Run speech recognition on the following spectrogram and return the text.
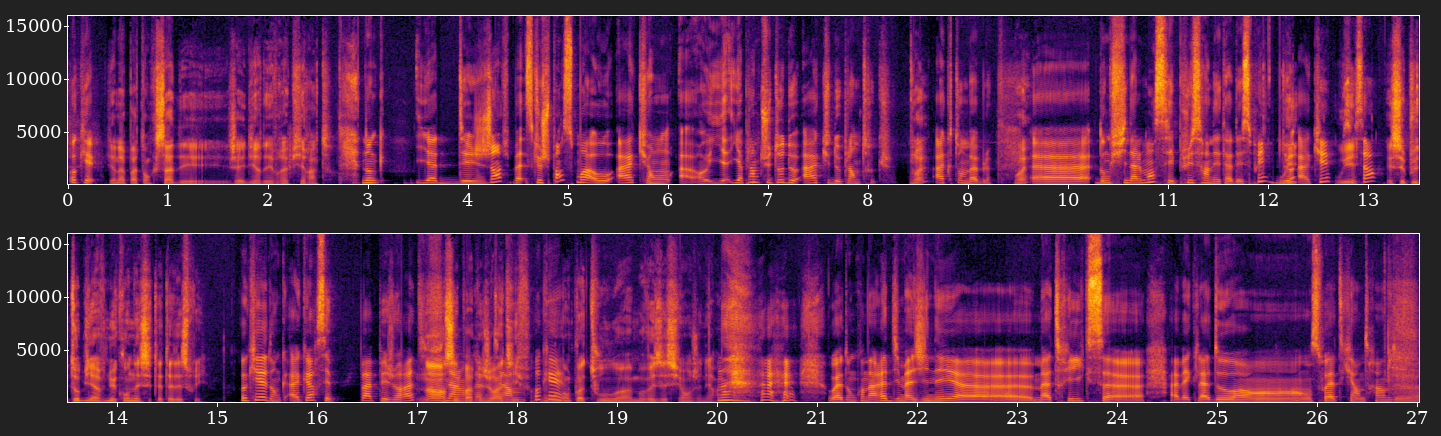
Ok, Il y en a pas tant que ça, des, j'allais dire des vrais pirates. donc il y a des gens, parce que je pense moi au hack, ah, il y, a- il y a plein de tutos de hack, de plein de trucs. Ouais. Hack ton meuble. Ouais. Euh, donc finalement, c'est plus un état d'esprit de Oui, hacker, oui. c'est ça? Et c'est plutôt bienvenu qu'on ait cet état d'esprit. Ok, donc hacker, c'est pas péjoratif. Non, c'est pas péjoratif. On emploie tout à mauvais escient en général. Ouais, donc on arrête d'imaginer euh, Matrix euh, avec l'ado en, en sweat qui est en train de.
